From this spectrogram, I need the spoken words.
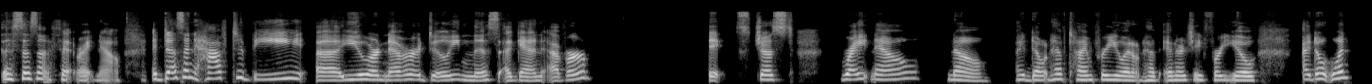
this doesn't fit right now. It doesn't have to be uh, you are never doing this again ever. It's just right now, no, I don't have time for you. I don't have energy for you. I don't want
